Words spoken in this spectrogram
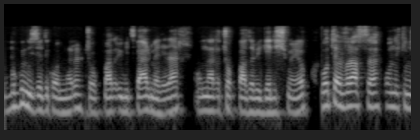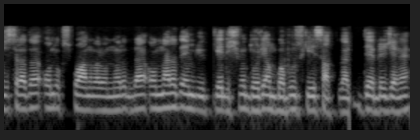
Bugün izledik onları. Çok fazla ümit vermediler. Onlarda çok fazla bir gelişme yok. Botev Vrasa 12. sırada 19 puanı var onların da. Onlarda da en büyük gelişme Dorian Babunski'yi sattılar Debrecen'e.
